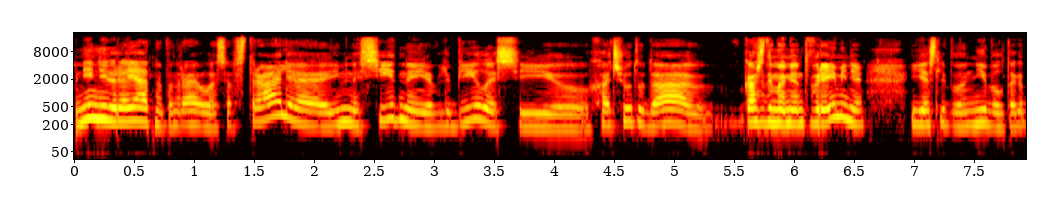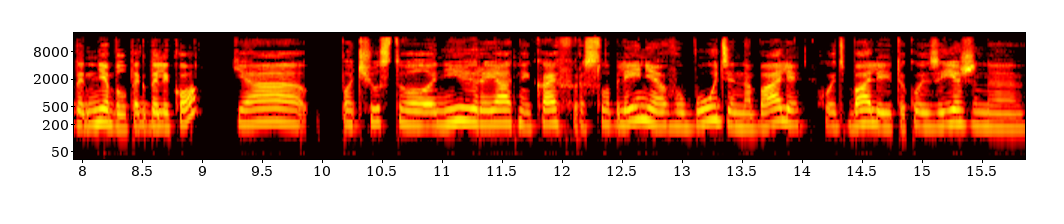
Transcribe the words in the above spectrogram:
Мне невероятно понравилась Австралия, именно Сидней, я влюбилась и э, хочу туда каждый момент времени, если бы он не был так, не был так далеко. Я почувствовала невероятный кайф и расслабление в Убуде, на Бали. Хоть Бали и такое заезженное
